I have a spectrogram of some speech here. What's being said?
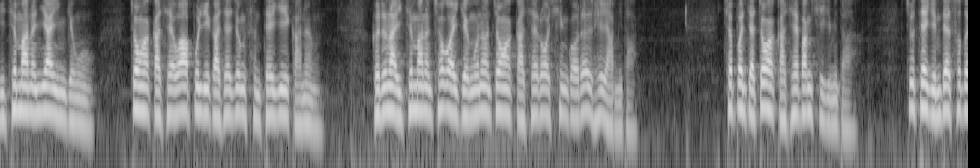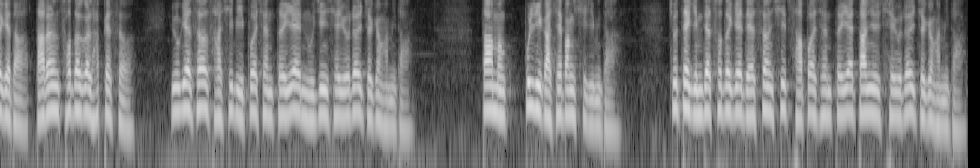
2천만 원 이하인 경우 종합과세와 분리과세 중 선택이 가능. 그러나 2천만 원 초과의 경우는 종합과세로 신고를 해야 합니다. 첫 번째 종합과세 방식입니다. 주택 임대 소득에다 다른 소득을 합해서 6에서 42%의 누진세율을 적용합니다. 다음은 분리과세 방식입니다. 주택 임대 소득에 대해서는 14%의 단일 세율을 적용합니다.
